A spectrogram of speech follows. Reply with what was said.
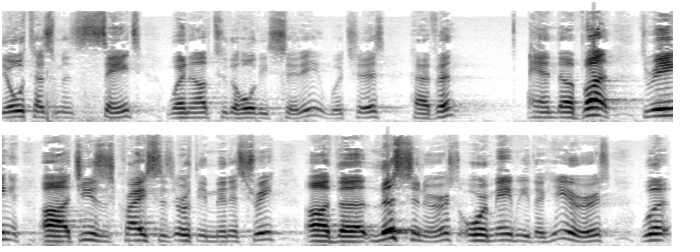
the Old Testament saints went up to the holy city, which is heaven. And uh, but during uh, Jesus Christ's earthly ministry, uh, the listeners or maybe the hearers would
